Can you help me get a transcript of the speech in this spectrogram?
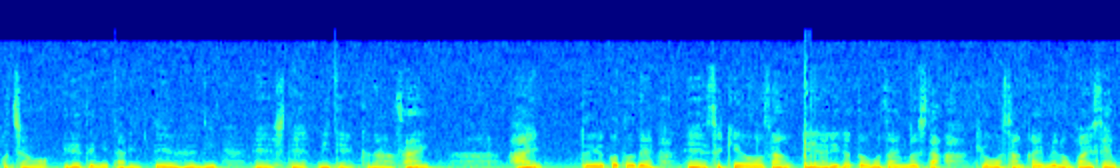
お茶を入れてみたりっていう風に、えしてみてください。はい。ということで、え石油王さん、えありがとうございました。今日は3回目の焙煎。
